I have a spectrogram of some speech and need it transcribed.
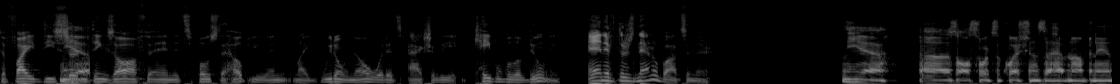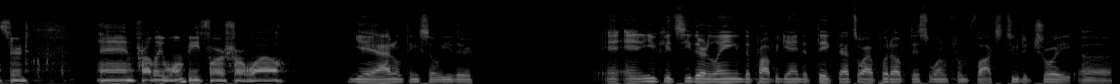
To fight these certain Yeah. things off, and it's supposed to help you. And like, we don't know what it's actually capable of doing, and if there's nanobots in there. Yeah, uh, there's all sorts of questions that have not been answered, and probably won't be for a short while. Yeah, I don't think so either. And, and you could see they're laying the propaganda thick. That's why I put up this one from Fox 2 Detroit. Uh,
